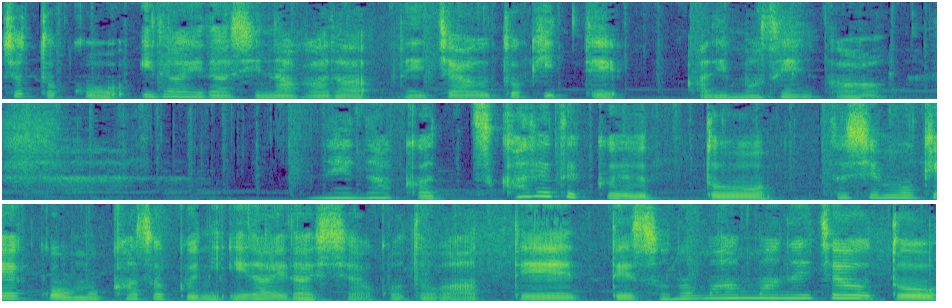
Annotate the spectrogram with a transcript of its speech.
ちょっとこうイライラしながら寝ちゃう時ってありませんか？ね、なんか疲れてくると私も結構もう家族にイライラしちゃうことがあってでそのまんま寝ちゃうと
